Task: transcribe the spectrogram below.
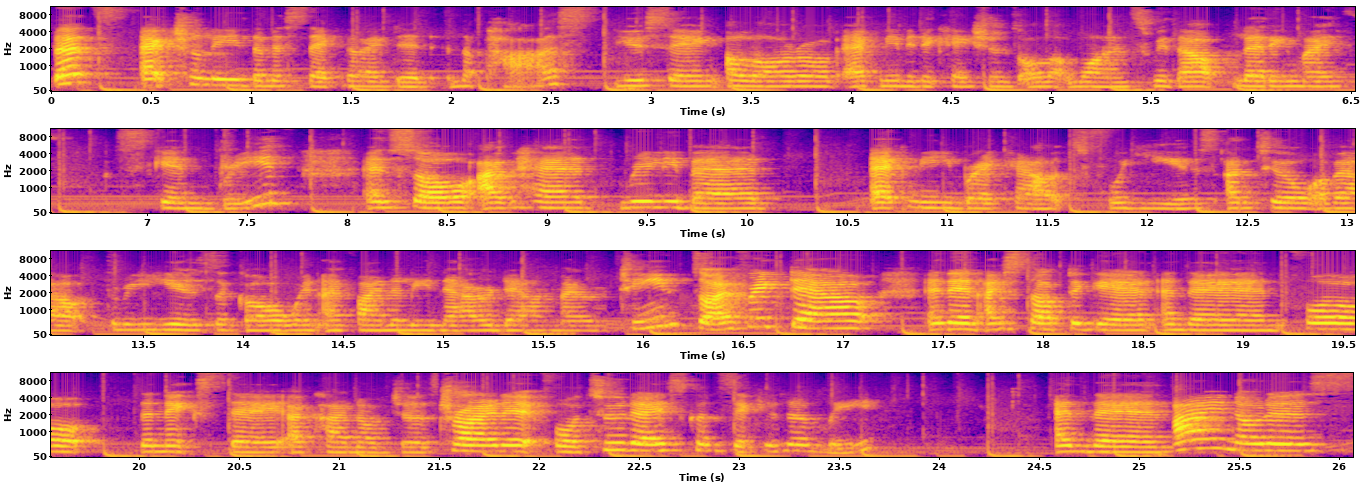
that's actually the mistake that I did in the past using a lot of acne medications all at once without letting my skin breathe. And so I've had really bad acne breakouts for years until about three years ago when I finally narrowed down my routine. So I freaked out and then I stopped again and then for the next day I kind of just tried it for two days consecutively and then I noticed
